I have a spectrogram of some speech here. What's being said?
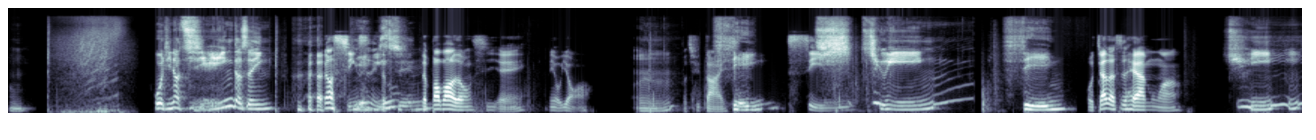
嗯，我有听到琴的声音。没有形是你的行你的包包的东西，哎，没有用哦。嗯，我去打一下。行行，琴行，我加的是黑暗木啊。琴。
